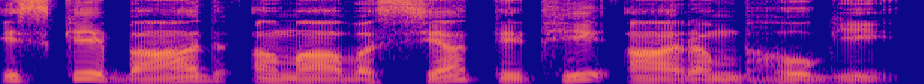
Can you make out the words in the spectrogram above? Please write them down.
इसके बाद अमावस्या तिथि आरंभ होगी।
